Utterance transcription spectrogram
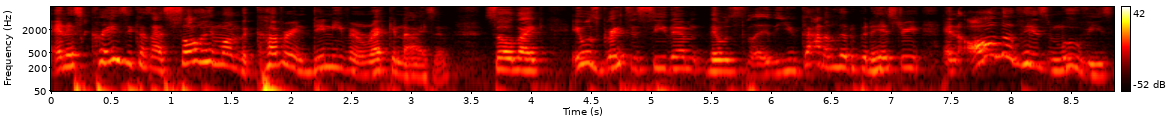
And it's crazy because I saw him on the cover and didn't even recognize him. So like it was great to see them. There was you got a little bit of history and all of his movies.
